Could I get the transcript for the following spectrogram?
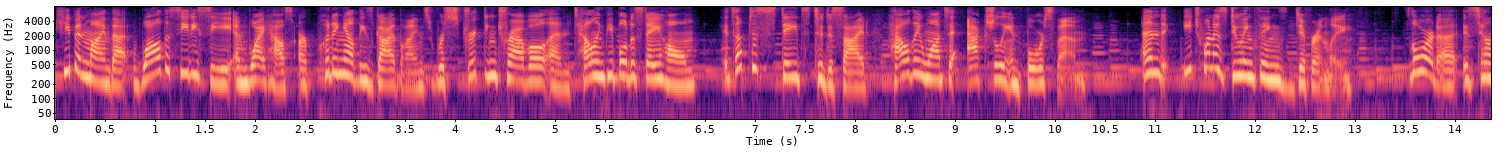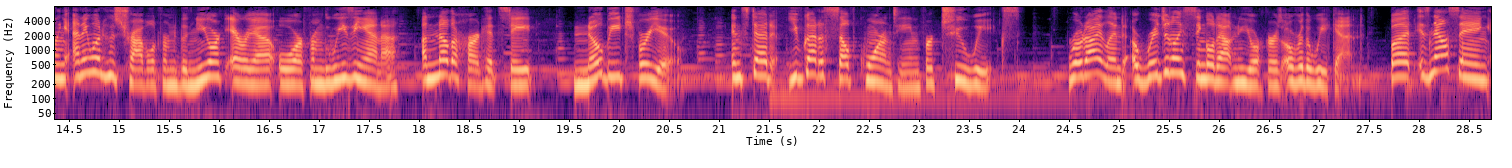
Keep in mind that while the CDC and White House are putting out these guidelines restricting travel and telling people to stay home, it's up to states to decide how they want to actually enforce them. And each one is doing things differently. Florida is telling anyone who's traveled from the New York area or from Louisiana, another hard hit state, no beach for you. Instead, you've got to self quarantine for two weeks. Rhode Island originally singled out New Yorkers over the weekend, but is now saying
